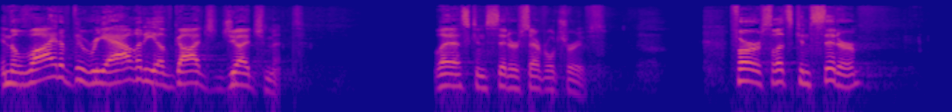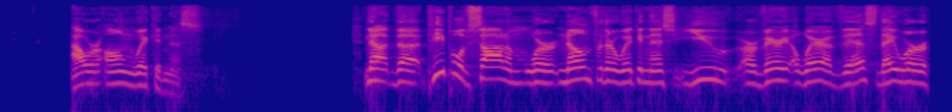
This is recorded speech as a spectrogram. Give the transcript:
in the light of the reality of God's judgment, let us consider several truths. First, let's consider our own wickedness. Now, the people of Sodom were known for their wickedness. You are very aware of this. They were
